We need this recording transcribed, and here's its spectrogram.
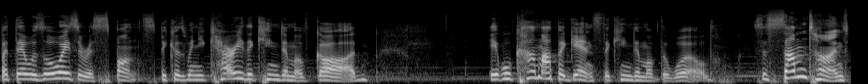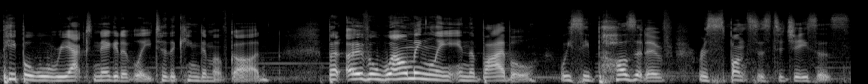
But there was always a response because when you carry the kingdom of God, it will come up against the kingdom of the world. So sometimes people will react negatively to the kingdom of God, but overwhelmingly in the Bible, we see positive responses to Jesus.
